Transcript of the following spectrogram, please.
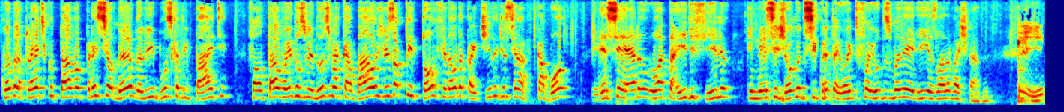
quando o Atlético estava pressionando ali em busca do empate. Faltavam ainda uns minutos para acabar, o juiz apitou o final da partida e disse: ah, acabou. Esse era o Ataíde Filho, que nesse jogo de 58 foi um dos maneirinhos lá na Baixada. Aí,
